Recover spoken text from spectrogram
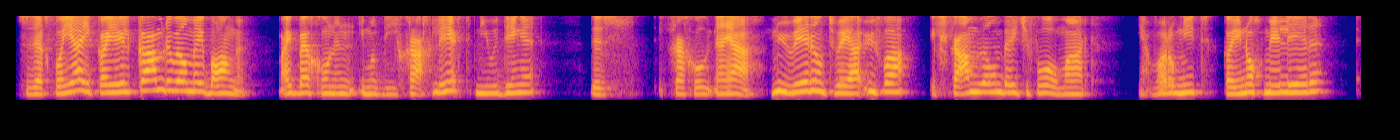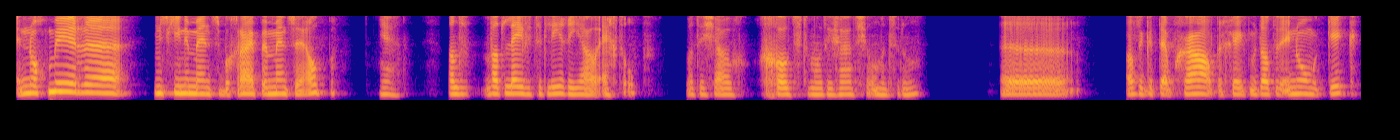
Ze zeggen van, ja, je kan je hele kamer er wel mee behangen. Maar ik ben gewoon een, iemand die graag leert, nieuwe dingen. Dus ik ga gewoon, nou ja, nu weer dan twee jaar UvA. Ik schaam me wel een beetje voor, maar ja, waarom niet? Kan je nog meer leren en nog meer eh, misschien de mensen begrijpen en mensen helpen. Ja. Want wat levert het leren jou echt op? Wat is jouw grootste motivatie om het te doen? Eh, als ik het heb gehaald, dan geeft me dat een enorme kick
